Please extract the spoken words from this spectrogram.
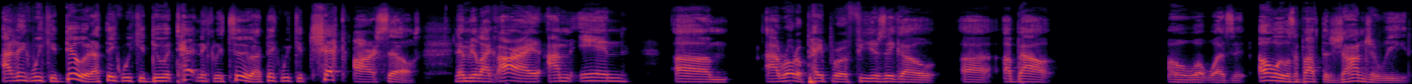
I think we could do it. I think we could do it technically too. I think we could check ourselves and be like, all right, I'm in. Um, I wrote a paper a few years ago uh, about, oh, what was it? Oh, it was about the ganja weed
